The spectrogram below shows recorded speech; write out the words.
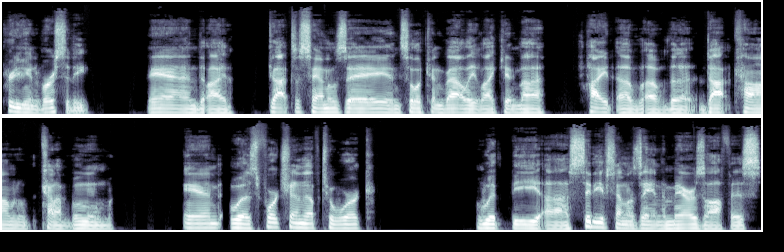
Purdue University. And I got to San Jose and Silicon Valley like in the height of, of the dot com kind of boom and was fortunate enough to work with the uh, city of San Jose in the mayor's office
